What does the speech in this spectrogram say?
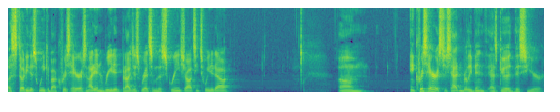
a study this week about Chris Harris, and I didn't read it, but I just read some of the screenshots he tweeted out. Um, and Chris Harris just hadn't really been as good this year.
